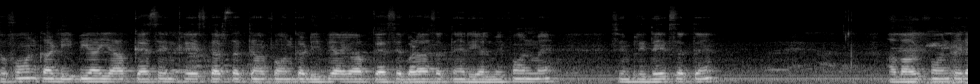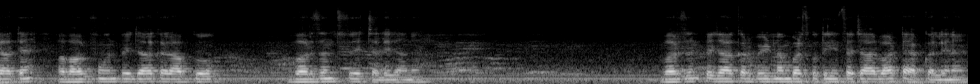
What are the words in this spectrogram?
तो फ़ोन का डीपीआई आप कैसे इंक्रीज कर सकते हैं और फ़ोन का डीपीआई आप कैसे बढ़ा सकते हैं रियल मी फ़ोन में? सिंपली देख सकते हैं। अबाउट फ़ोन पे जाते हैं। अबाउट फ़ोन पे जाकर आपको वर्जन पे चले जाना है। वर्जन पे जाकर वेट नंबर्स को तीन से चार बार टैप कर लेना है।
